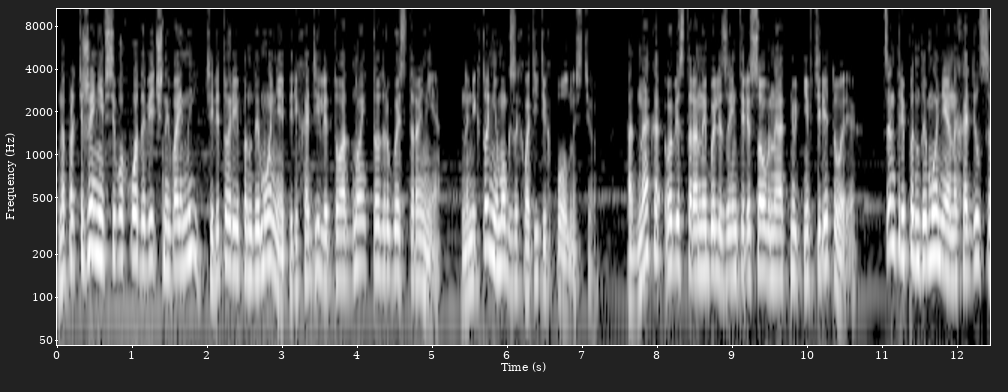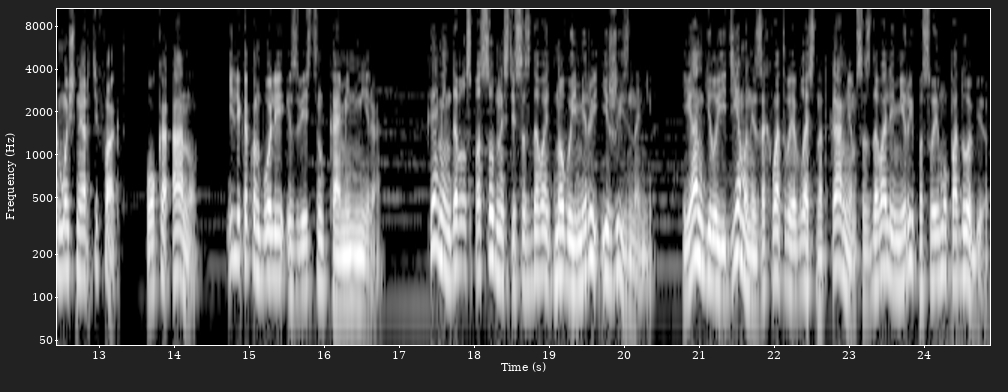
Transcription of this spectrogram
На протяжении всего хода Вечной войны территории Пандемония переходили то одной, то другой стороне, но никто не мог захватить их полностью. Однако обе стороны были заинтересованы отнюдь не в территориях. В центре Пандемония находился мощный артефакт – Око Ану, или, как он более известен, Камень Мира. Камень давал способности создавать новые миры и жизнь на них. И ангелы и демоны, захватывая власть над камнем, создавали миры по своему подобию,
